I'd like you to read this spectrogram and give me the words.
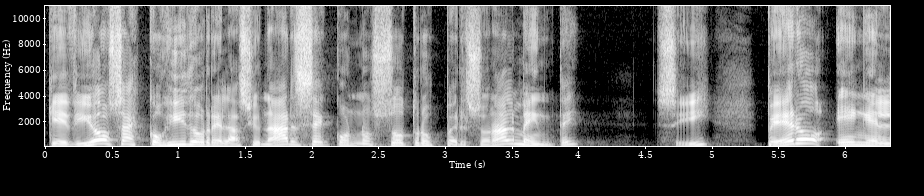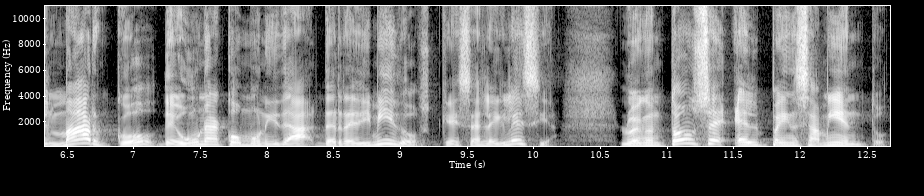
que Dios ha escogido relacionarse con nosotros personalmente, sí, pero en el marco de una comunidad de redimidos, que esa es la iglesia. Luego entonces el pensamiento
